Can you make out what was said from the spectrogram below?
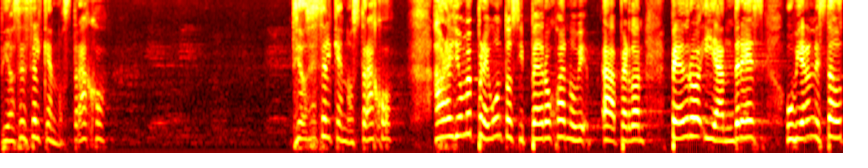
Dios es el que nos trajo. Dios es el que nos trajo. Ahora yo me pregunto si Pedro, Juan, ah, perdón, Pedro y Andrés hubieran estado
